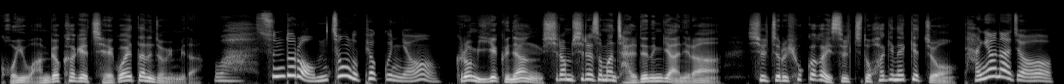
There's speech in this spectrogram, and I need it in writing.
거의 완벽하게 제거했다는 점입니다. 와, 순도를 엄청 높였군요. 그럼 이게 그냥 실험실에서만 잘 되는 게 아니라 실제로 효과가 있을지도 확인했겠죠. 당연하죠.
